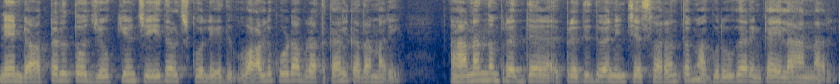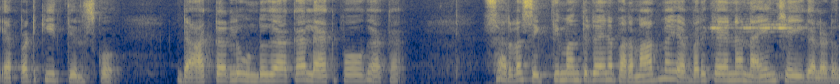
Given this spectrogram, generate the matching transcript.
నేను డాక్టర్లతో జోక్యం చేయదలుచుకోలేదు. వాళ్ళు కూడా బ్రతకాలి కదా మరి. ఆనందం ప్రతి ప్రతిధ్వనించే స్వరంతో మా గురువుగారు ఇంకా ఇలా అన్నారు. ఎప్పటికీ తెలుసుకో డాక్టర్లు ఉండుగాక లేకపోవుగాక. సర్వశక్తిమంతుడైన పరమాత్మ ఎవరికైనా నయం చేయగలడు.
